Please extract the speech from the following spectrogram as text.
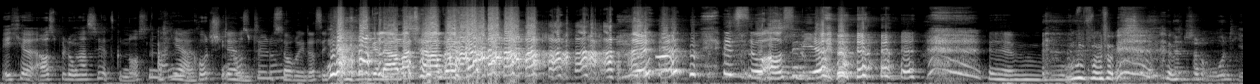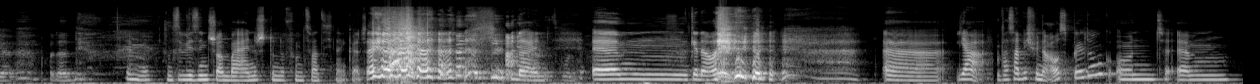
welche Ausbildung hast du jetzt genossen? Ach ja, Coaching-Ausbildung? Sorry, dass ich so gelabert habe. Ist so aus mir. ähm. schon rot hier. Oder? Also wir sind schon bei 1 Stunde 25, nein, Quatsch. nein. Ähm, genau. äh, ja, was habe ich für eine Ausbildung? Und ähm,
